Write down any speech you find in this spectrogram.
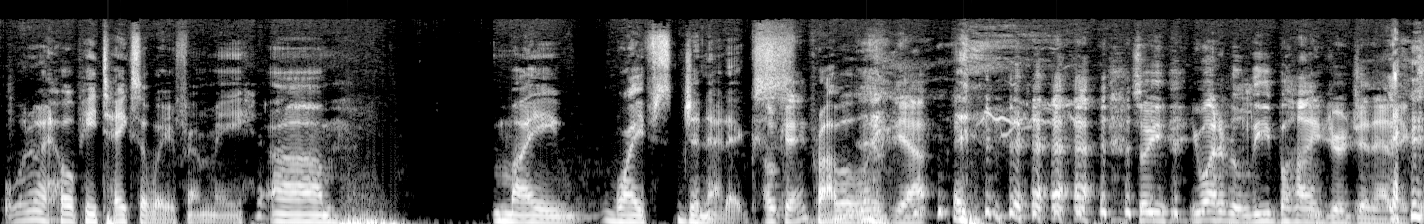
What do I hope he takes away from me? Um, my wife's genetics. Okay. Probably. Yeah. so you, you want him to leave behind your genetics,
